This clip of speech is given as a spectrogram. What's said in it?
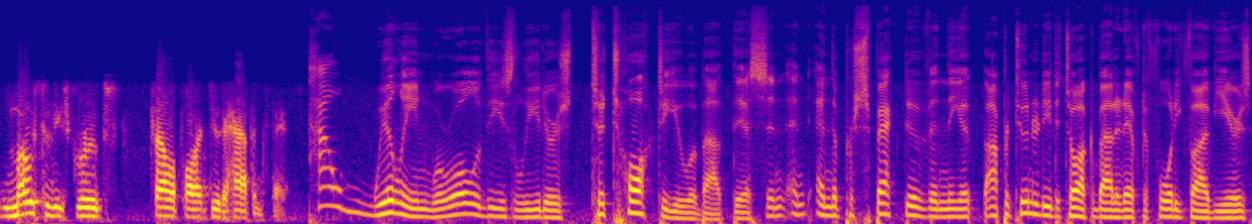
most of these groups fell apart due to happenstance. How willing were all of these leaders to talk to you about this and, and, and the perspective and the opportunity to talk about it after 45 years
